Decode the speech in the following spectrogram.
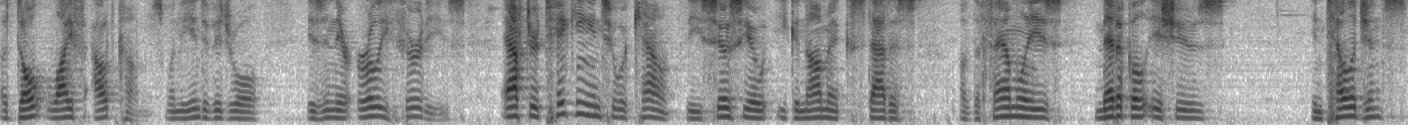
adult life outcomes when the individual is in their early 30s after taking into account the socioeconomic status of the families, medical issues, intelligence.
